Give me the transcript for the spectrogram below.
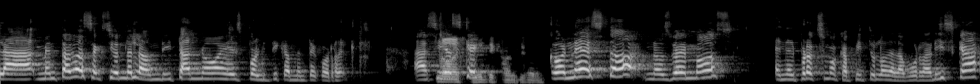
la mentada sección de la ondita no es políticamente correcta. Así es, que con esto nos vemos en el próximo capítulo de La Burra Arisca.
